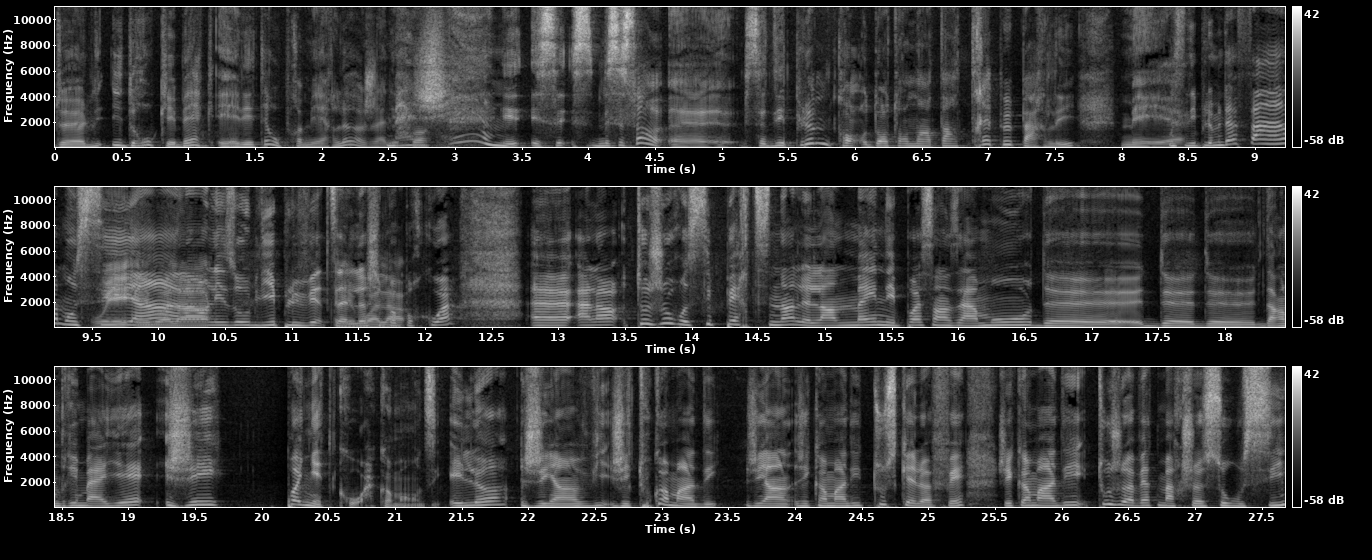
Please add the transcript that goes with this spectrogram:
de Hydro-Québec et elle était aux premières loges à l'époque. Imagine! Et, mais c'est ça, euh, c'est des plumes dont on entend très peu parler, mais... C'est des plumes de femmes aussi, Oui, hein? voilà. Alors, on les a oubliées plus vite, celles-là, je sais pas pourquoi. Euh, alors, toujours aussi pertinent, le lendemain n'est pas sans amour de, de, de- d'André Maillet. J'ai pogné de quoi, comme on dit. Et là, j'ai envie, j'ai tout commandé. J'ai, commandé tout ce qu'elle a fait. J'ai commandé tout Jovette Marcheseau aussi.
